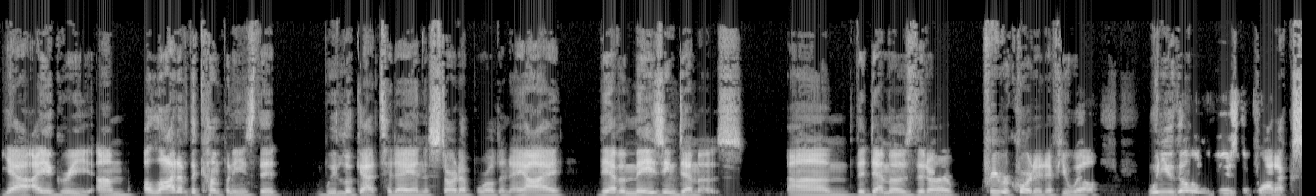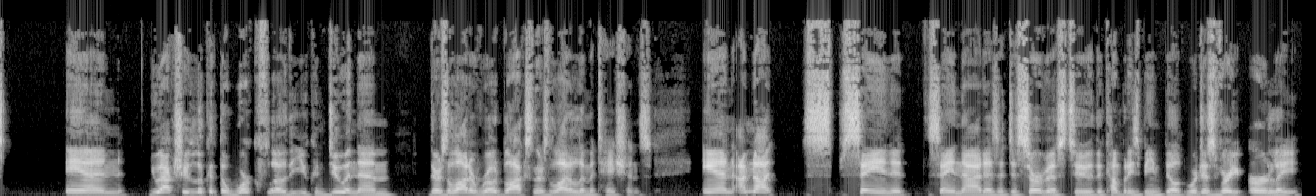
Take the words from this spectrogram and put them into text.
Yeah, I agree. Um, a lot of the companies that we look at today in the startup world in AI, they have amazing demos. Um, the demos that are pre-recorded, if you will. When you go and use the products and you actually look at the workflow that you can do in them, there's a lot of roadblocks and there's a lot of limitations. And I'm not saying it saying that as a disservice to the companies being built. We're just very early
